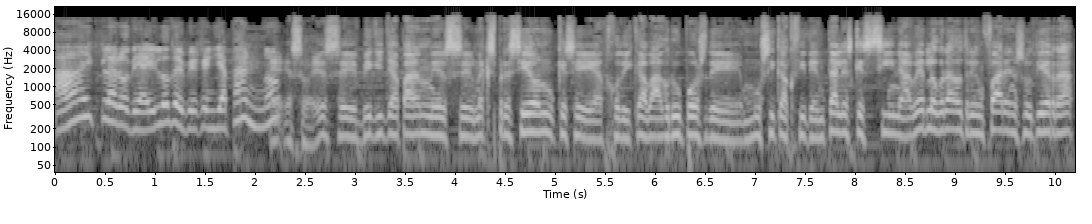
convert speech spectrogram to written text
Ay, claro, de ahí lo de Big in Japan, ¿no? Eh, eso es, eh, Big in Japan es eh, una expresión que se adjudicaba a grupos de música occidentales que sin haber logrado triunfar en su tierra,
